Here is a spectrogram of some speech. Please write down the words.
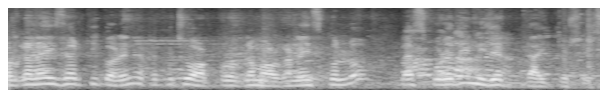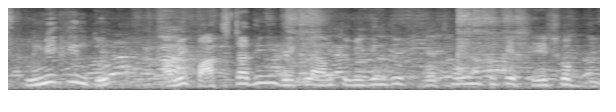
অর্গানাইজার কি করেন একটা কিছু প্রোগ্রাম অর্গানাইজ করল ব্যাস করে দিয়ে নিজের দায়িত্ব শেষ। তুমি কিন্তু আমি পাঁচটা দিনই দেখলাম তুমি কিন্তু প্রথম থেকে শেষ অবধি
